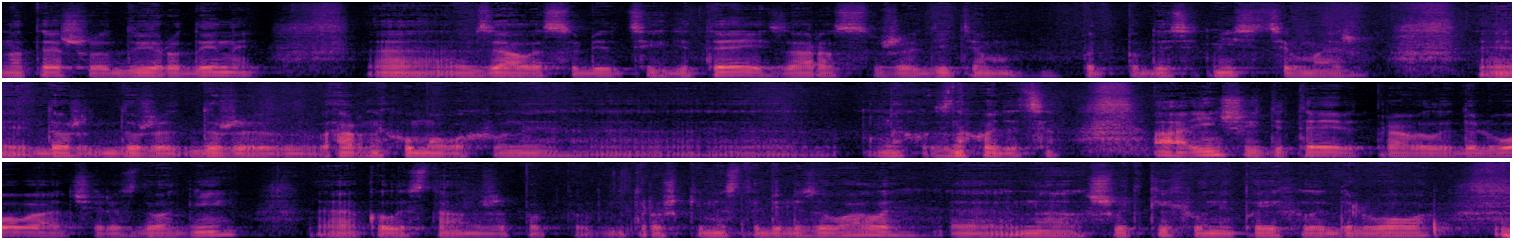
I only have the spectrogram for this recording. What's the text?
на те, що дві родини е, взяли собі цих дітей. Зараз вже дітям по- по 10 місяців майже. Е, Дуже, дуже, дуже в гарних умовах вони знаходяться. А інших дітей відправили до Львова через два дні, е, коли стан вже трошки ми стабілізували. Е, На швидких вони поїхали до Львова. Е,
